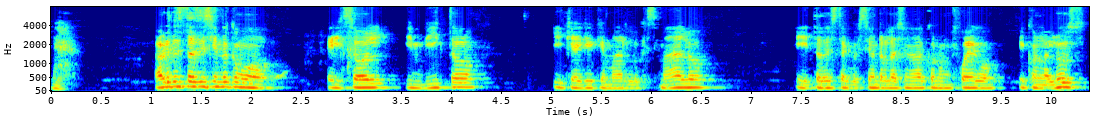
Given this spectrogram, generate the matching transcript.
Ahorita estás diciendo como el sol invicto y que hay que quemar lo que es malo y toda esta cuestión relacionada con un fuego y con la luz.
